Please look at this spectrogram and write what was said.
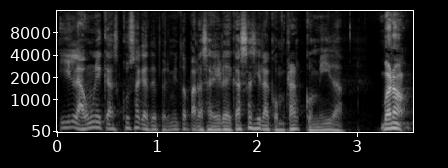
Y la única excusa que te permito para salir de casa es ir a comprar comida. Bueno,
